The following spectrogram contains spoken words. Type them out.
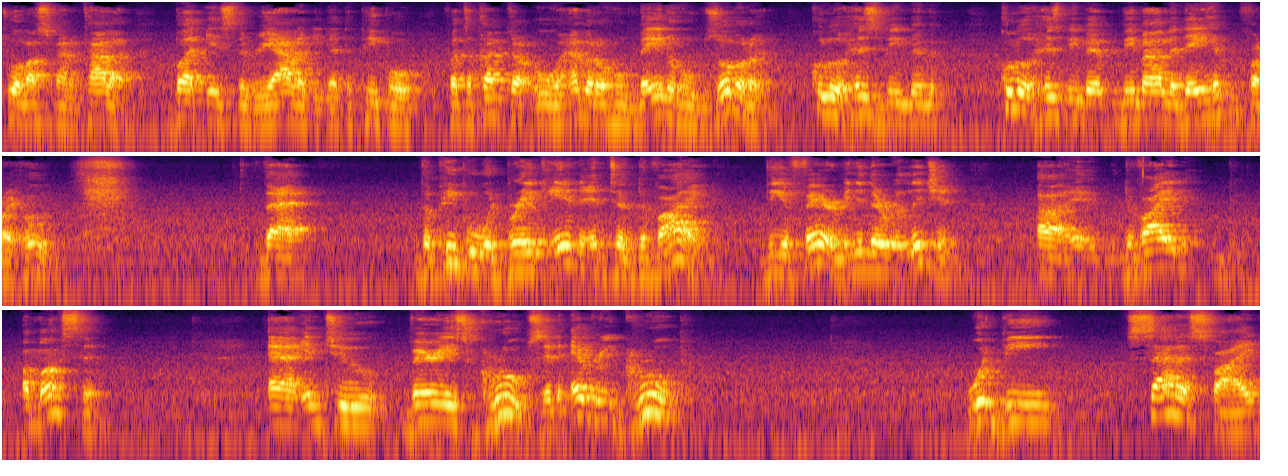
to Allah subhanahu wa ta'ala, but is the reality that the people فَتَقَطَّعُوا أَمْرَهُمْ بَيْنَهُمْ زُبُرًا كُلُّ حِزْبٍ كُلُّ حِزْبٍ بِمَا لَدَيْهِمْ فَرِحُونَ That the people would break in and to divide the affair, meaning their religion, uh, divide amongst them uh, into various groups, and every group would be satisfied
